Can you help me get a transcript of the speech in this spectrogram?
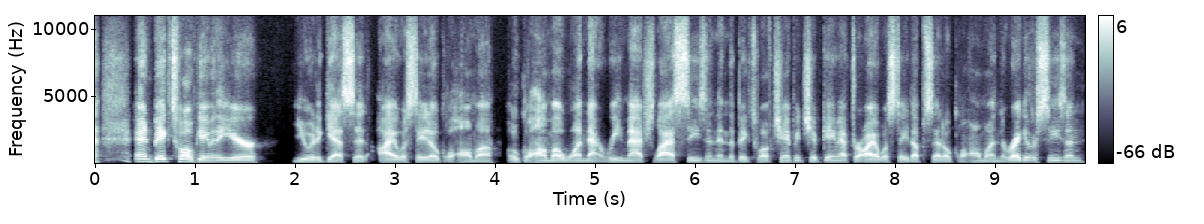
and Big 12 game of the year, you would have guessed it. Iowa State, Oklahoma. Oklahoma won that rematch last season in the Big 12 championship game after Iowa State upset Oklahoma in the regular season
